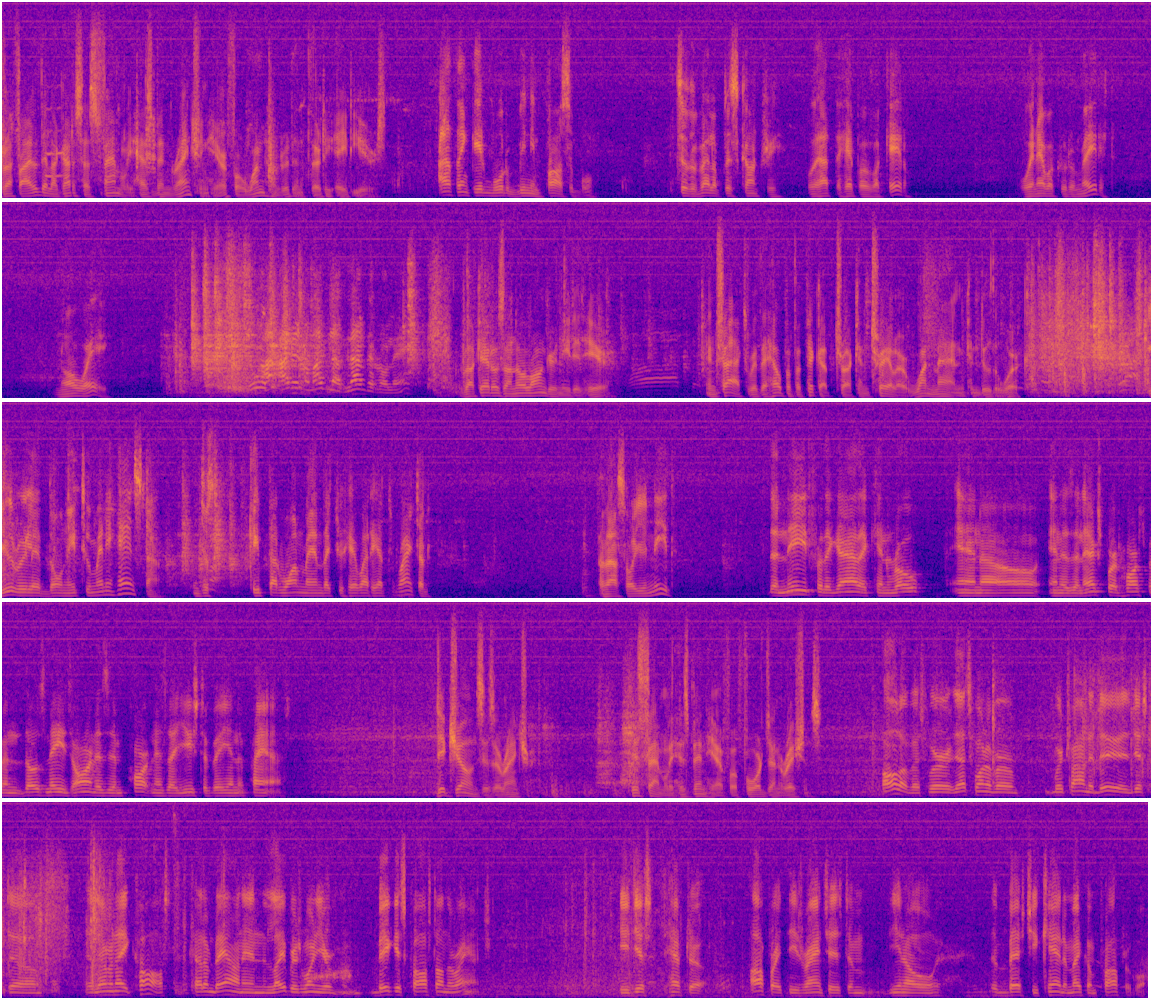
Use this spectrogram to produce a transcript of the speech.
Rafael de la Garza's family has been ranching here for 138 years. I think it would have been impossible to develop this country without the help of a Vaquero. We never could have made it. No way. Vaqueros are no longer needed here. In fact, with the help of a pickup truck and trailer, one man can do the work. You really don't need too many hands now. Just keep that one man that you have out here at the ranch. And and that's all you need. The need for the guy that can rope and uh, and is an expert horseman, those needs aren't as important as they used to be in the past. Dick Jones is a rancher. His family has been here for four generations. All of us, we're that's one of our we're trying to do is just um, eliminate costs, cut them down, and labor is one of your biggest costs on the ranch. You just have to operate these ranches to, you know, the best you can to make them profitable.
